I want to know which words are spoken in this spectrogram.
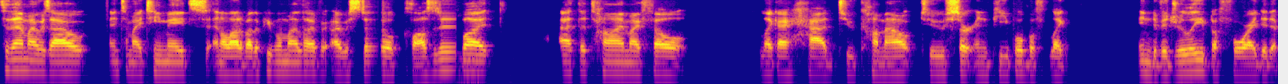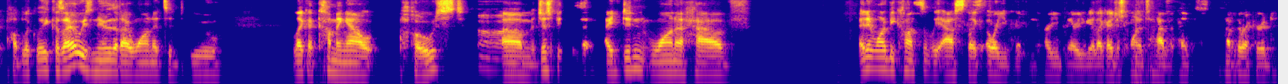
to them I was out and to my teammates and a lot of other people in my life I was still closeted, but at the time I felt like I had to come out to certain people bef- like individually before I did it publicly because I always knew that I wanted to do like a coming out post Uh-huh. um just because I didn't want to have I didn't want to be constantly asked like oh are you gay? are you gay? are you gay? like I just wanted to have like have the record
